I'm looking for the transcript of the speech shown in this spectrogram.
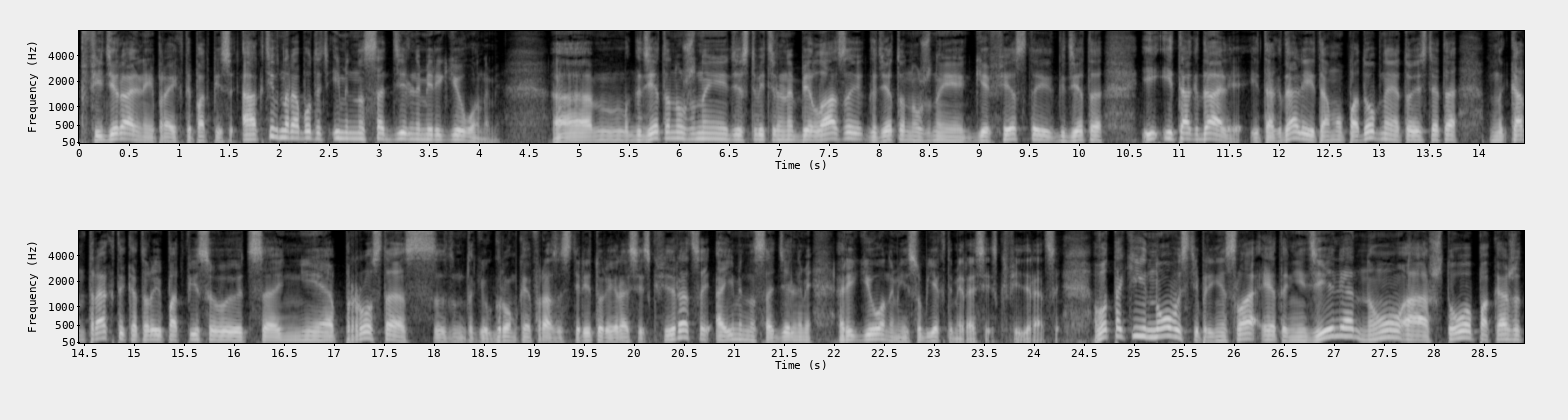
федеральные проекты подписывать, а активно работать именно с отдельными регионами. Где-то нужны действительно Белазы, где-то нужны Гефесты, где-то и, и так далее, и так далее, и тому подобное. То есть это контракты, которые подписываются не просто с, ну, такой громкая фраза, с территории Российской Федерации, а именно с отдельными регионами и субъектами Российской Федерации. Вот такие новости принесла эта неделя. Ну, а что покажет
